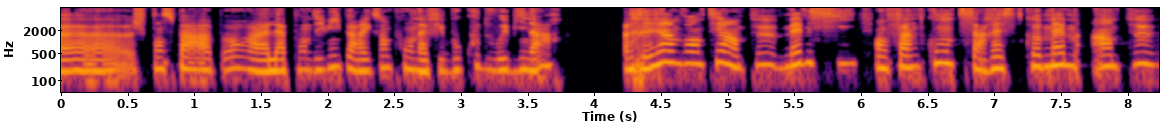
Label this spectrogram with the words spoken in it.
Euh, je pense par rapport à la pandémie, par exemple, où on a fait beaucoup de webinars. Réinventer un peu, même si en fin de compte, ça reste quand même un peu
